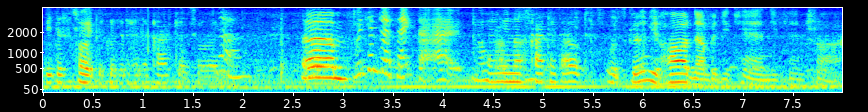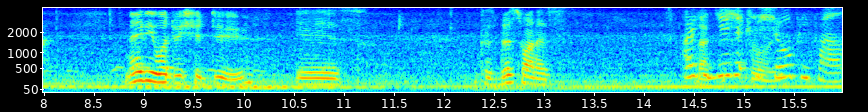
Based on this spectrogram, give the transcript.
be destroyed because it has a cartilage already. Yeah. Um, We can dissect that out. No Can we not cut it out? well, it's going to be hard now, but you can, you can try. Maybe what we should do is because this one is Or you could use it to show people.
